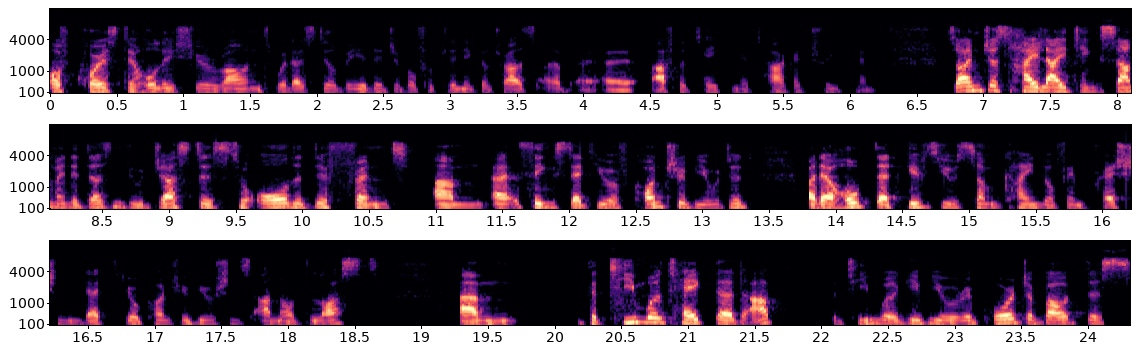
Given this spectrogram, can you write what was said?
of course, the whole issue around would I still be eligible for clinical trials uh, uh, after taking a target treatment. So I'm just highlighting some, and it doesn't do justice to all the different um, uh, things that you have contributed. But I hope that gives you some kind of impression that your contributions are not lost. Um, the team will take that up the team will give you a report about this,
